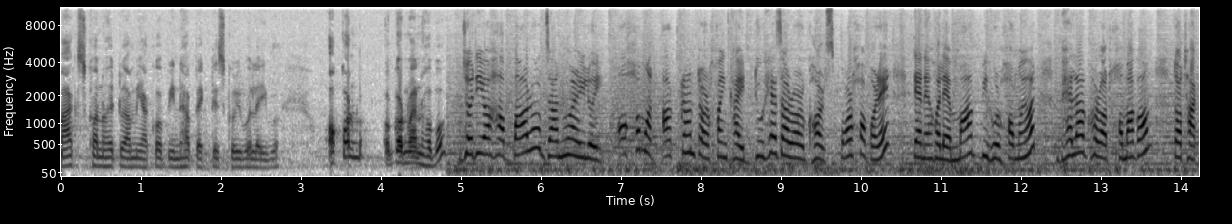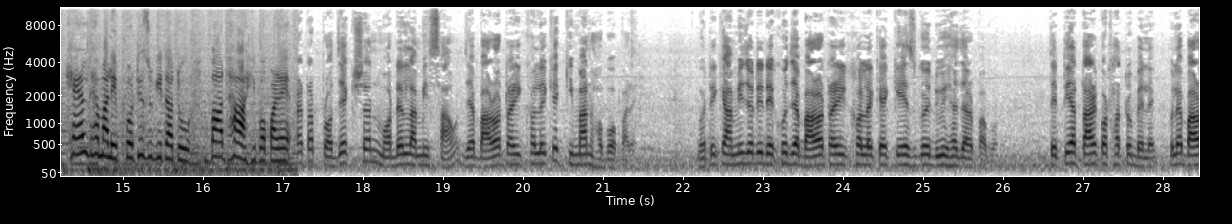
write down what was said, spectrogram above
মাস্কখন হয়তো আমি আকৌ পিন্ধা প্ৰেক্টিচ কৰিব লাগিব। অকণ অকণমান হ'ব। যদি অহা বাৰ জানুৱাৰীলৈ অসমত আক্ৰান্তৰ সংখ্যাই দুহেজাৰৰ ঘৰ স্পৰ্শ কৰে তেনেহ'লে মাঘ বিহুৰ সময়ত ভেলাঘৰত সমাগম তথা খেল ধেমালি প্ৰতিযোগিতাতো বাধা আহিব পাৰে। এটা প্ৰজেকশ্যন মডেল আমি চাওঁ যে বাৰ তাৰিখলৈকে কিমান হ'ব পাৰে। গতিকে আমি যদি দেখোঁ যে বাৰ তাৰিখলৈকে কেছ গৈ দুই হেজাৰ পাব তেতিয়া তাৰ কথাটো বেলেগ। বোলে বাৰ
